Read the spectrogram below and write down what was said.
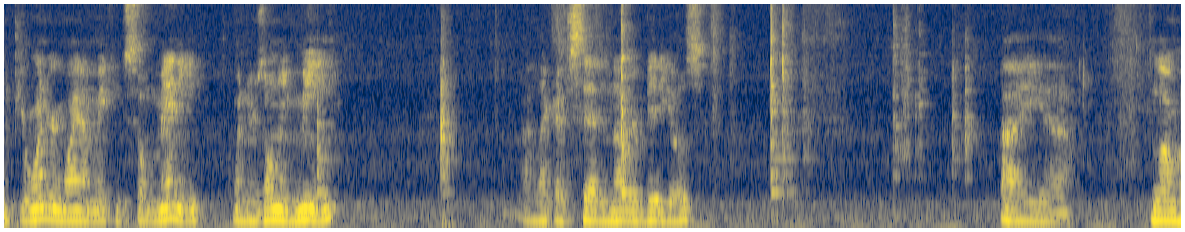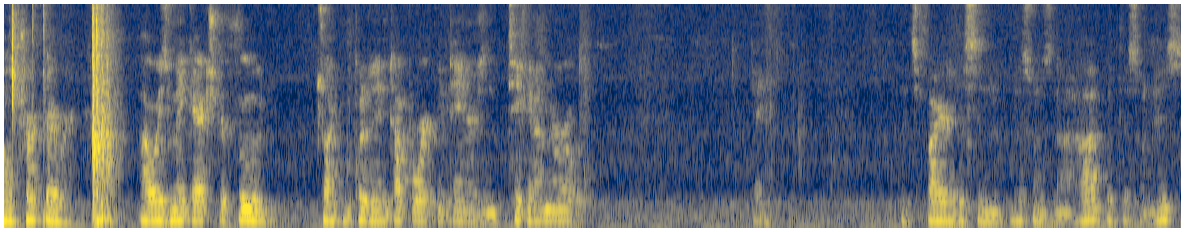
If you're wondering why I'm making so many when there's only me, like I've said in other videos, I, uh, long haul truck driver. I always make extra food so I can put it in Tupperware containers and take it on the road. Okay. Let's fire this and this one's not hot, but this one is.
